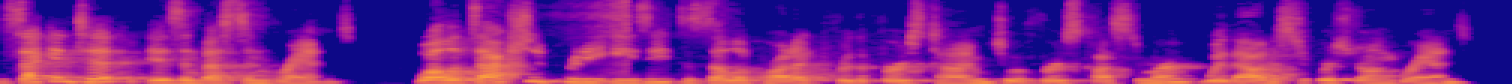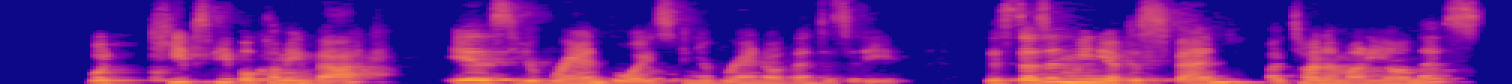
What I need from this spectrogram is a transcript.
The second tip is invest in brand. While it's actually pretty easy to sell a product for the first time to a first customer without a super strong brand, what keeps people coming back is your brand voice and your brand authenticity. This doesn't mean you have to spend a ton of money on this.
